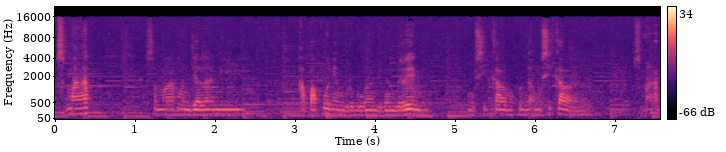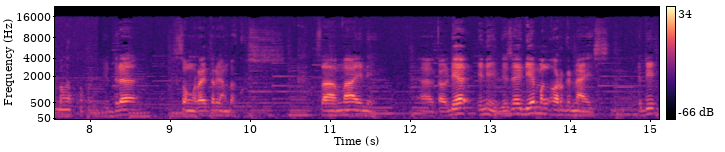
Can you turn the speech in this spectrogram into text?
semangat. Semangat menjalani apa pun yang berhubungan dengan Drain musikal maupun nggak musikal. Semangat banget pokoknya. Indra songwriter yang bagus. Sama ini. Uh, kalau dia ini biasanya dia mengorganize. Jadi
